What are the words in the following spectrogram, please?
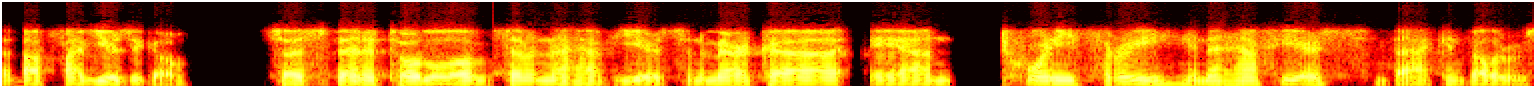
about five years ago. So I spent a total of seven and a half years in America and 23 and a half years back in Belarus.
